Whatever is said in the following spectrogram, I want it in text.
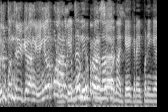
விருப்பம் தெரிவிக்கிறாங்க. எங்களை போல என்ன விருப்பம் சார். நான் கேக்குறேன் இப்ப நீங்க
